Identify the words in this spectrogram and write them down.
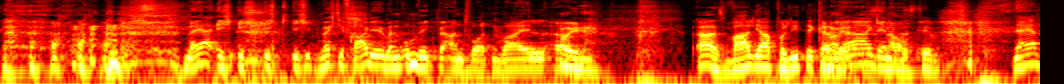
naja, ich, ich, ich, ich möchte die Frage über einen Umweg beantworten, weil. Ähm, ah, das Wahljahr Politiker. Genau, ja, genau. Das Thema. Naja,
